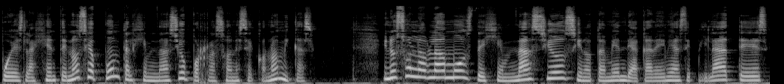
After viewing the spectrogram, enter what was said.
pues la gente no se apunta al gimnasio por razones económicas. Y no solo hablamos de gimnasios, sino también de academias de pilates,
